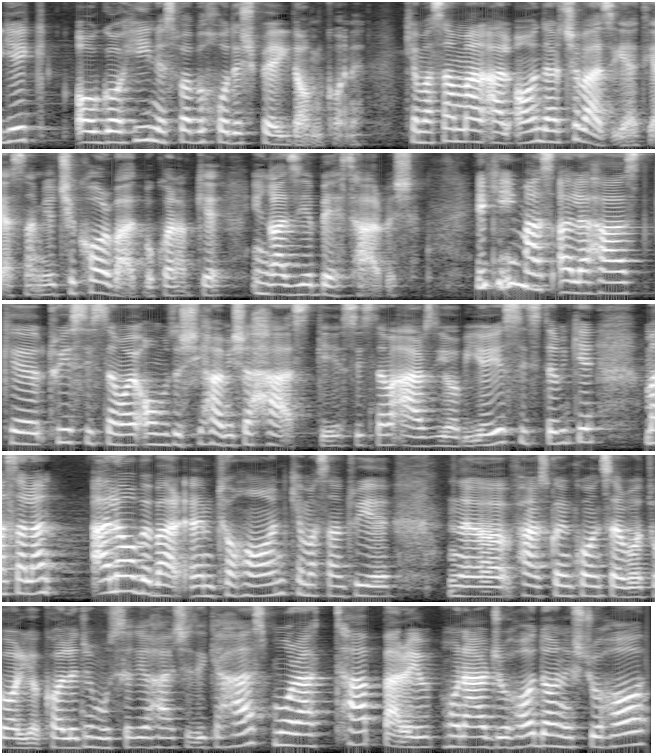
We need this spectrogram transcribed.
یک آگاهی نسبت به خودش پیدا می‌کنه. که مثلا من الان در چه وضعیتی هستم یا چه کار باید بکنم که این قضیه بهتر بشه. یکی این مسئله هست که توی سیستم های آموزشی همیشه هست که سیستم ارزیابی یا یه سیستمی که مثلا علاوه بر امتحان که مثلا توی فرض کنید کنسرواتوار یا کالج موسیقی یا هر چیزی که هست مرتب برای هنرجوها دانشجوها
